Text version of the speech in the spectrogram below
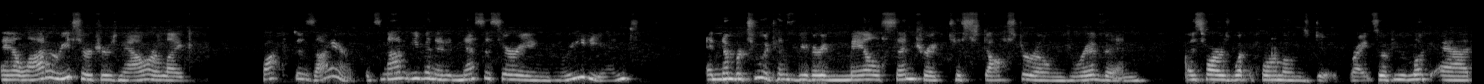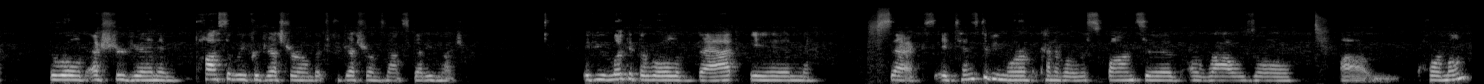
and a lot of researchers now are like, fuck desire. It's not even a necessary ingredient. And number two, it tends to be very male centric, testosterone driven as far as what hormones do, right? So if you look at the role of estrogen and possibly progesterone, but progesterone's not studied much. If you look at the role of that in sex, it tends to be more of a kind of a responsive arousal, um, hormone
